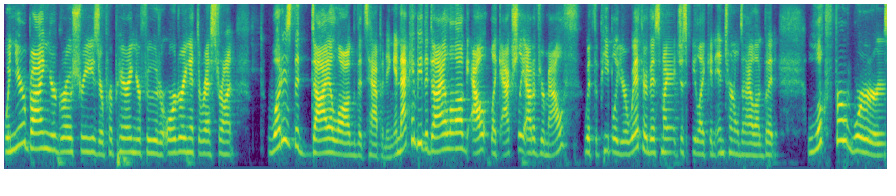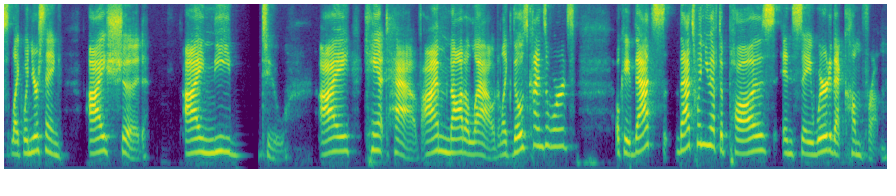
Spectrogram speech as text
when you're buying your groceries or preparing your food or ordering at the restaurant what is the dialogue that's happening? And that can be the dialogue out like actually out of your mouth with the people you're with or this might just be like an internal dialogue but look for words like when you're saying I should, I need to, I can't have, I'm not allowed. Like those kinds of words. Okay, that's that's when you have to pause and say where did that come from?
